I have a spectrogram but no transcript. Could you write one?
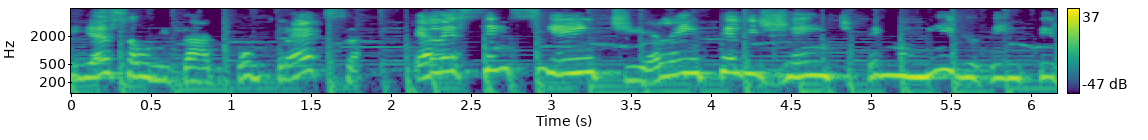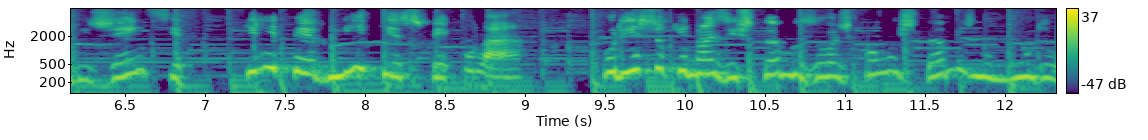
E essa unidade complexa, ela é senciente, ela é inteligente, tem um nível de inteligência que lhe permite especular. Por isso que nós estamos hoje como estamos no mundo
